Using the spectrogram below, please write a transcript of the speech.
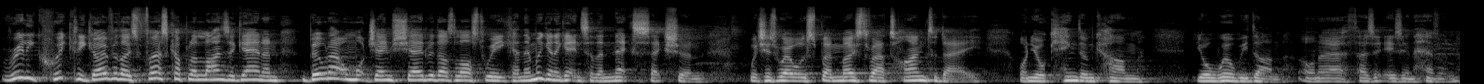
really quickly go over those first couple of lines again and build out on what James shared with us last week. And then we're going to get into the next section, which is where we'll spend most of our time today on your kingdom come, your will be done on earth as it is in heaven.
